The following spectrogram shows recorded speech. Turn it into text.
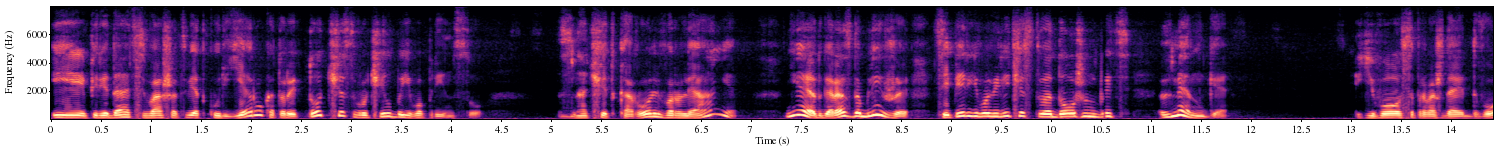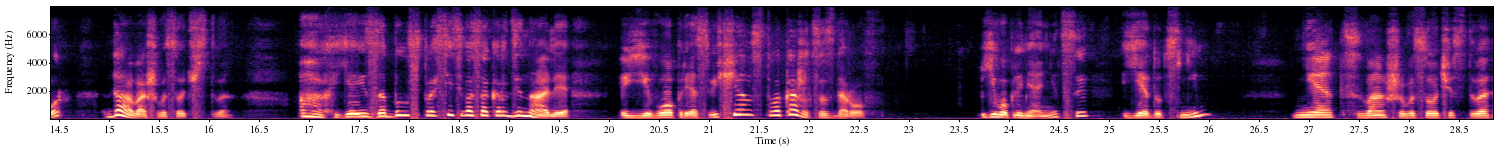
и передать ваш ответ курьеру, который тотчас вручил бы его принцу. Значит, король в Орлеане? Нет, гораздо ближе. Теперь его величество должен быть в Менге. Его сопровождает двор? Да, ваше высочество. Ах, я и забыл спросить вас о кардинале. Его преосвященство, кажется, здоров. Его племянницы едут с ним? Нет, ваше высочество,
